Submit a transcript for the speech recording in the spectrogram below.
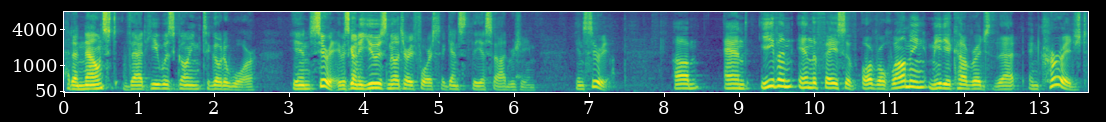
had announced that he was going to go to war in Syria. He was going to use military force against the Assad regime in Syria. Um, and even in the face of overwhelming media coverage that encouraged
